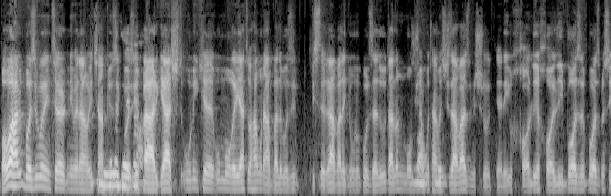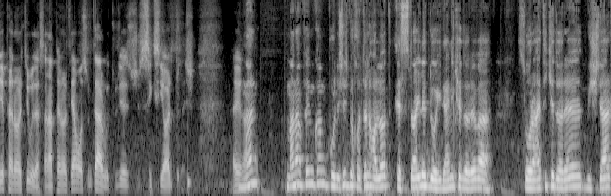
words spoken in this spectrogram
بابا همین بازی با اینتر نیمه نهایی چمپیونز بازی برگشت. اونی که اون موقعیت رو همون اول بازی 20 دقیقه اول که اونو گل زده بود الان ممکن بود همه چیز عوض می‌شد. یعنی خالی خالی باز باز مثل یه پنالتی بود اصلا. پنالتی هم تر بود. تو یه 6 یارد بودش. من منم فکر می‌کنم پولیسیچ به خاطر حالات استایل دویدنی که داره و سرعتی که داره بیشتر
